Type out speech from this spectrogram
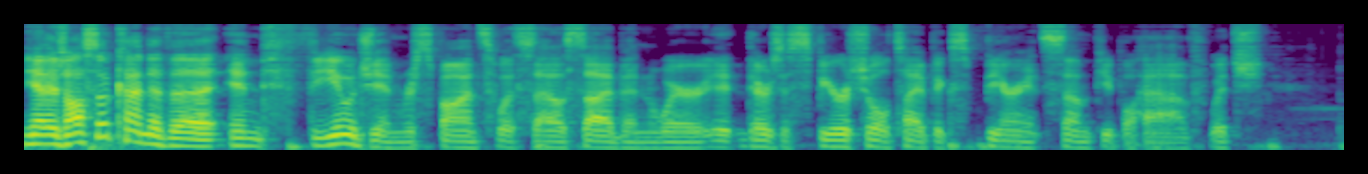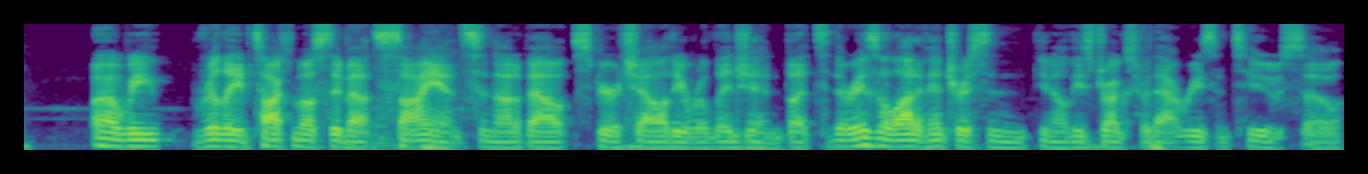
Yeah, there's also kind of a entheogen response with psilocybin where it, there's a spiritual type experience some people have, which uh, we really talked mostly about science and not about spirituality or religion, but there is a lot of interest in you know these drugs for that reason too. So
